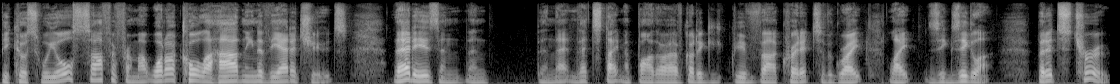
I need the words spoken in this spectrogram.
because we all suffer from a, what I call a hardening of the attitudes. That is and, and and that, that statement by the way I've got to give uh, credit to the great late Zig Ziglar. But it's true.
